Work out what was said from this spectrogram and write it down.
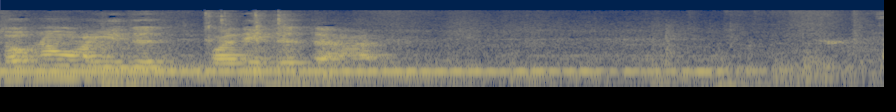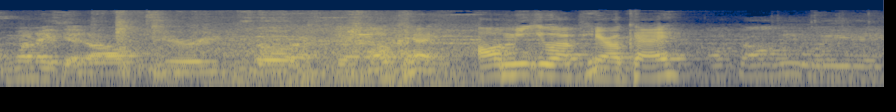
Don't know why you did, why they did that. I'm gonna get out here. Go. Okay, I'll meet you up here, okay? Okay, I'll be waiting.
